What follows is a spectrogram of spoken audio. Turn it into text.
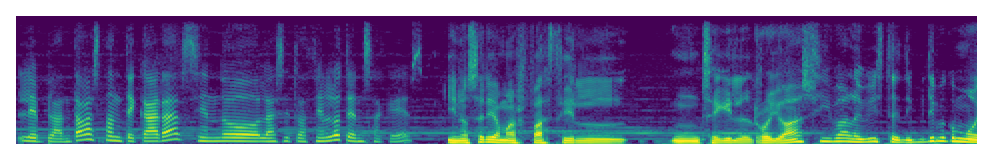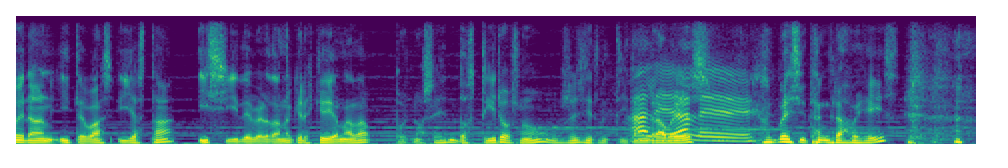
le planta bastante cara, siendo la situación lo tensa que es. ¿Y no sería más fácil mm, seguir el rollo? Ah, sí, vale, viste, dime cómo eran y te vas y ya está. Y si de verdad no quieres que diga nada, pues no sé, dos tiros, ¿no? No sé si, si tan grave es. si tan grave es.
